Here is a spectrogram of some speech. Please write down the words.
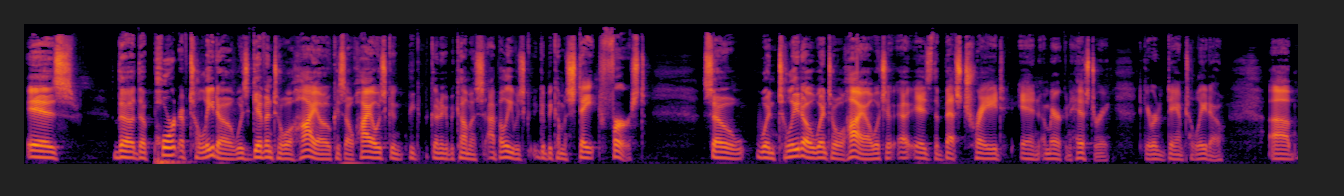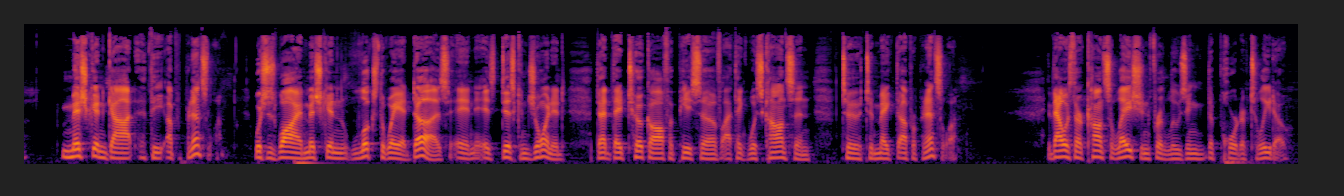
is the the port of Toledo was given to Ohio because Ohio was going to become a, I believe was going to become a state first. So when Toledo went to Ohio, which uh, is the best trade in American history, to get rid of damn Toledo, uh, Michigan got the Upper Peninsula, which is why Michigan looks the way it does and is disconjointed. That they took off a piece of, I think, Wisconsin to to make the Upper Peninsula. That was their consolation for losing the port of Toledo.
